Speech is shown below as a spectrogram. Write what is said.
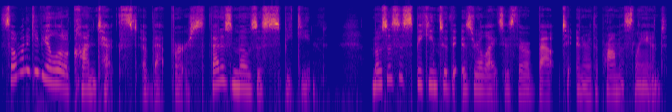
So I want to give you a little context of that verse. That is Moses speaking. Moses is speaking to the Israelites as they're about to enter the promised land.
